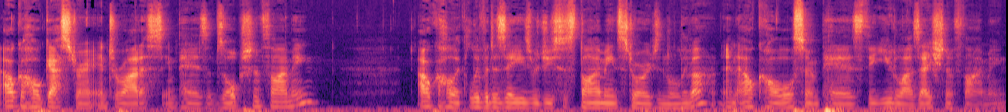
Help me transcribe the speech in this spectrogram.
Alcohol gastroenteritis impairs absorption of thiamine. Alcoholic liver disease reduces thiamine storage in the liver, and alcohol also impairs the utilization of thiamine.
